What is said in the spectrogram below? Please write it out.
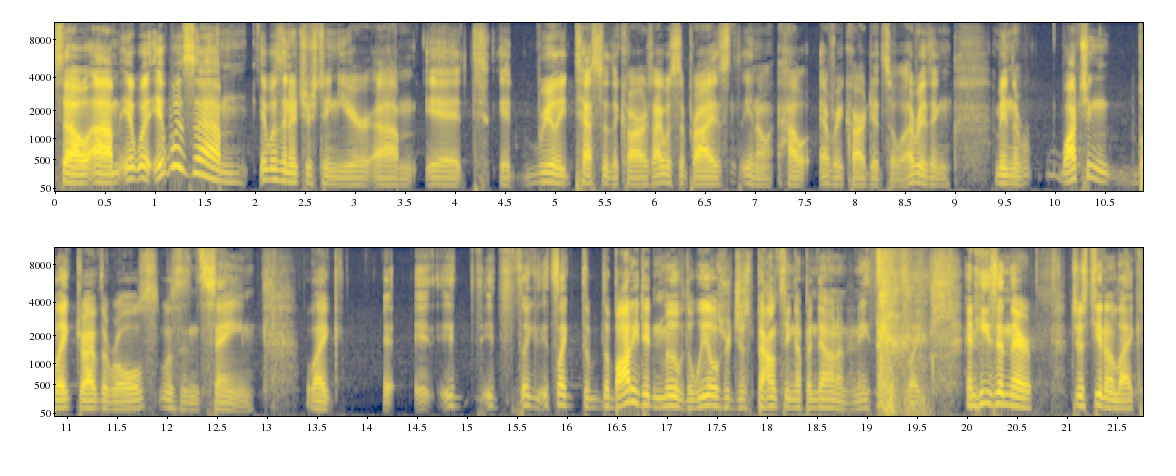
So um, it was it was um, it was an interesting year. Um, it it really tested the cars. I was surprised, you know, how every car did so well. Everything. I mean, the watching Blake drive the rolls was insane. Like it, it, it it's like it's like the the body didn't move. The wheels were just bouncing up and down underneath it. It's like, and he's in there, just you know, like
